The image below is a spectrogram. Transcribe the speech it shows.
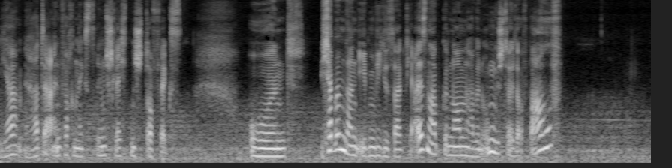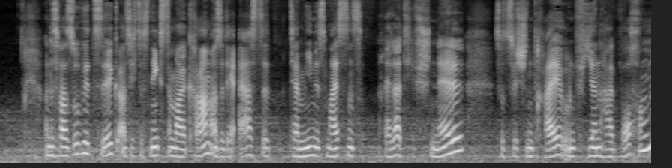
ja, er hatte einfach einen extrem schlechten Stoffwechsel. Und ich habe ihm dann eben, wie gesagt, die Eisen abgenommen, habe ihn umgestellt auf Barhof. Und es war so witzig, als ich das nächste Mal kam. Also der erste Termin ist meistens relativ schnell, so zwischen drei und viereinhalb Wochen.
